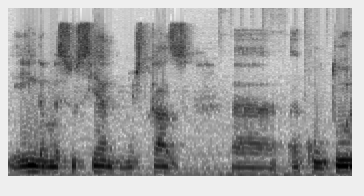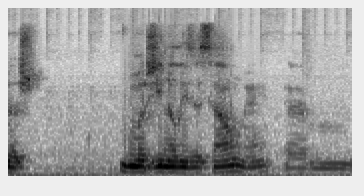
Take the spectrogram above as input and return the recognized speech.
e ainda me associando, neste caso, uh, a culturas de marginalização, né? um,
